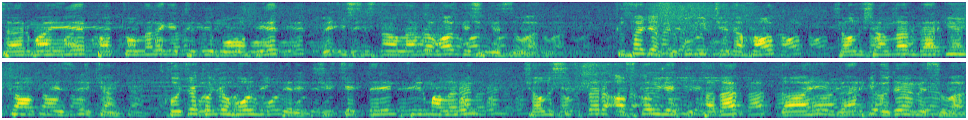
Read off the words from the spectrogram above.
sermayeye, patronlara getirdiği muafiyet ve istisnalarda vazgeçilmesi var. Kısacası bu bütçede halk, çalışanlar vergi yükü altında ezilirken koca koca holdinglerin, şirketlerin, firmaların çalıştıkları asgari ücretli kadar dahi vergi ödememesi var.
